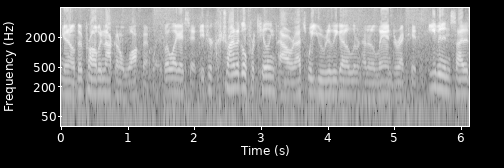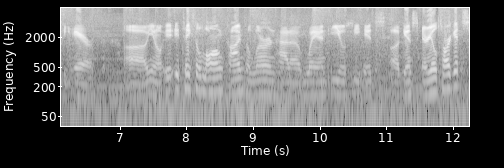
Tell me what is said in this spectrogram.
you know, they're probably not going to walk that way. But like I said, if you're trying to go for killing power, that's where you really got to learn how to land direct hits, even inside of the air. Uh, you know, it, it, takes a long time to learn how to land EOC hits against aerial targets.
